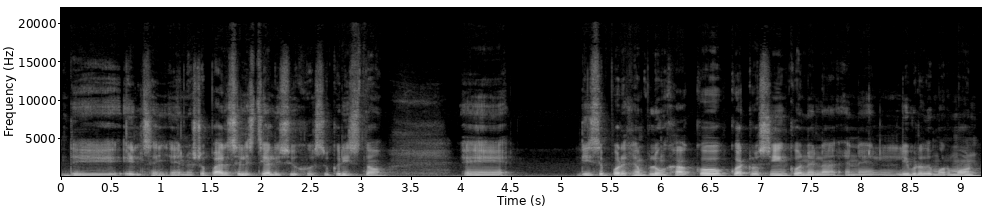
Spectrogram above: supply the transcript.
de el, nuestro Padre Celestial y su Hijo Jesucristo. Eh, dice, por ejemplo, en Jacob 4.5 en el, en el libro de Mormón,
